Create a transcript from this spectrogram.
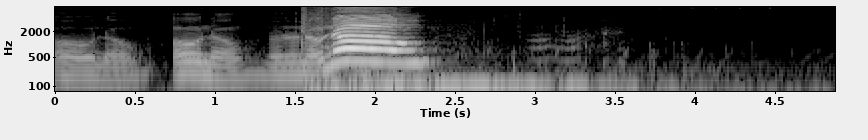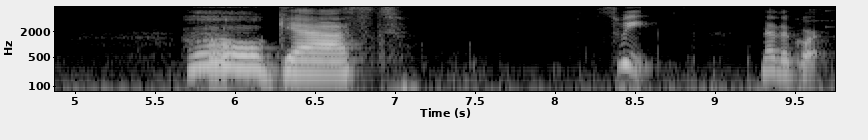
Oh no. Oh no. No, no, no, no! Oh, ghast. Sweet. Nether quartz.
